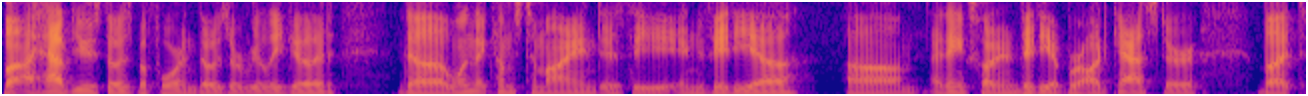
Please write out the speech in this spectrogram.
but I have used those before, and those are really good. The one that comes to mind is the NVIDIA. Um, I think it's called NVIDIA Broadcaster, but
